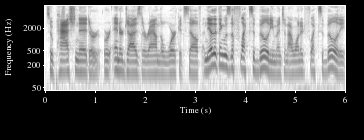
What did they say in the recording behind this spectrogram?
So passionate or, or energized around the work itself. And the other thing was the flexibility. You mentioned I wanted flexibility.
